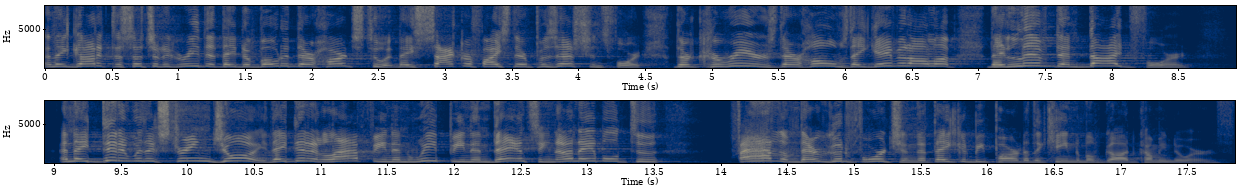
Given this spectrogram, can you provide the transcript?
And they got it to such a degree that they devoted their hearts to it. They sacrificed their possessions for it, their careers, their homes. They gave it all up. They lived and died for it. And they did it with extreme joy. They did it laughing and weeping and dancing, unable to fathom their good fortune that they could be part of the kingdom of God coming to earth.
